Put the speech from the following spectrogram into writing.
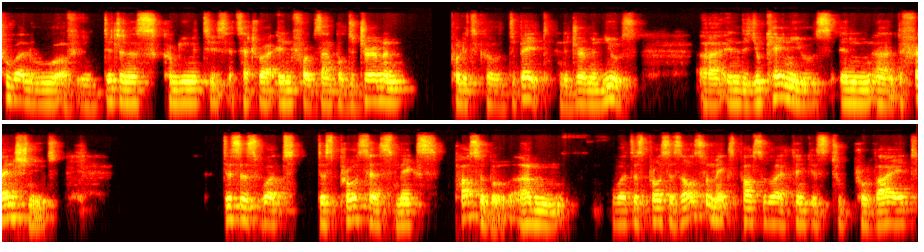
Tuvalu, of indigenous communities, etc., in, for example, the German political debate, in the German news, uh, in the UK news, in uh, the French news. This is what this process makes possible. Um, what this process also makes possible, I think, is to provide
